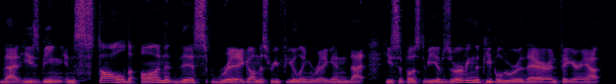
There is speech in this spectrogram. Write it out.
that he's being installed on this rig, on this refueling rig, and that he's supposed to be observing the people who are there and figuring out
